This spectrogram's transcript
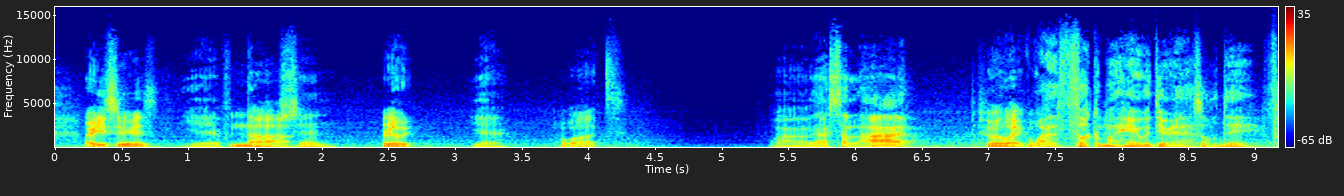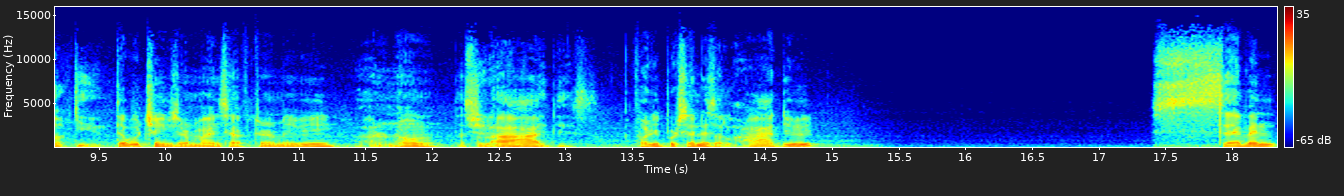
Are you serious? yeah 40%. Nah. Really? yeah What? wow that's a lot People are like, why the fuck am I here with your ass all day? Fuck you. they will change their minds after maybe i don't know that's a Should've never lot this. 40% is a lot, dude. Seven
